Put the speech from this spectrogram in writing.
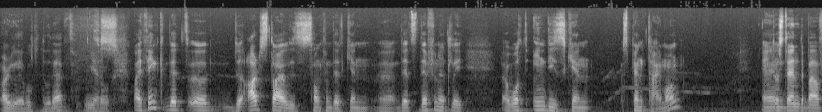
are you able to do that? yes. So I think that uh, the art style is something that can uh, that's definitely uh, what indies can spend time on. And to stand above.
